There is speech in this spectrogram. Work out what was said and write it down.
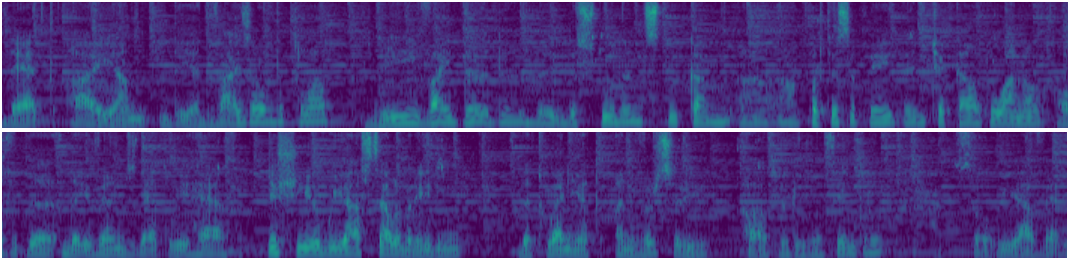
that I am the advisor of the club we invite the, the, the, the students to come uh, uh, participate and check out one of, of the, the events that we have. This year we are celebrating the 20th anniversary of the Luso Centro, so we are very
